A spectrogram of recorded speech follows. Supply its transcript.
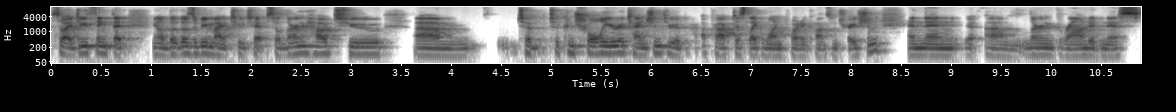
So i do think that you know th- those would be my two tips. So learn how to um, to, to control your attention through a practice like one pointed concentration and then um, learn groundedness.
